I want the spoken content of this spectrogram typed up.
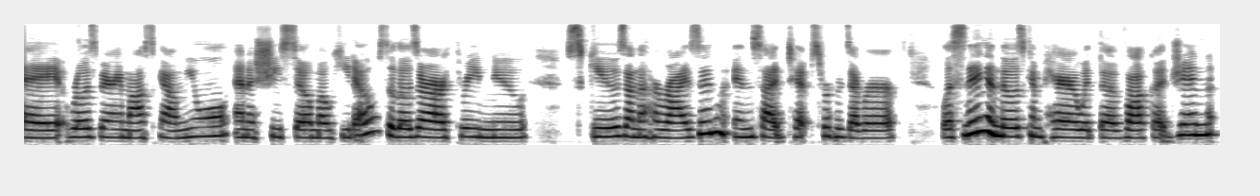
a rosemary Moscow mule, and a shiso mojito. So those are our three new SKUs on the horizon. Inside tips for who's ever listening. And those compare with the vodka gin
